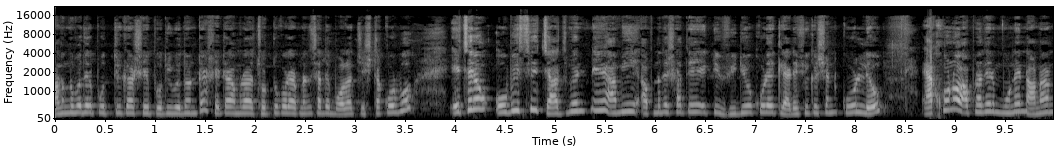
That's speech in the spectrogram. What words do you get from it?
আনন্দবাজার পত্রিকার সেই প্রতিবেদনটা, সেটা আমরা ছোট্ট করে আপনাদের সাথে বলার চেষ্টা করব। এছাড়াও ওবিসি জাজমেন্ট নিয়ে আমি আপনাদের সাথে একটি ভিডিও করে ক্ল্যারিফিকেশন করলেও এখনও আপনাদের মনে নানান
